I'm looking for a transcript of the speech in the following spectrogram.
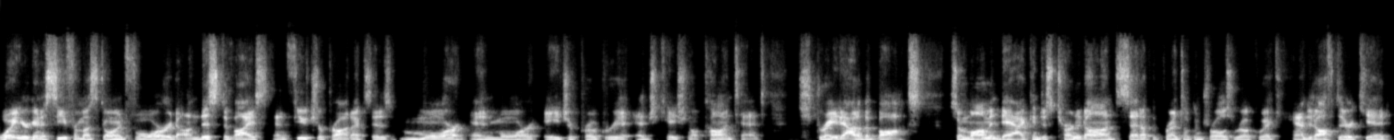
what you're going to see from us going forward on this device and future products is more and more age appropriate educational content straight out of the box. So mom and dad can just turn it on, set up the parental controls real quick, hand it off to their kid,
